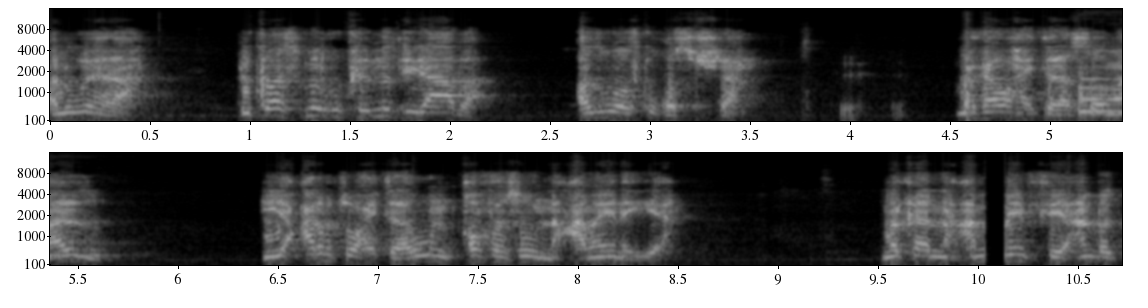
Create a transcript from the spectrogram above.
anugu helaa because markuu kelmad yidhaaba adugu waad ku qososhaa marka waxay tiraa soomaalidu iyo carabtu waxay tiraa un qofkaas nacamaynaya. Markaa nacamayn fiican baad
